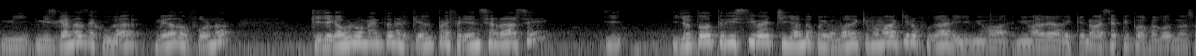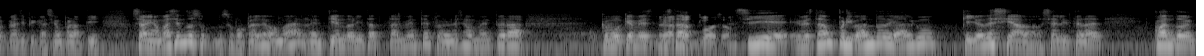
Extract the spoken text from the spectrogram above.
mi- mis ganas de jugar Medal of Honor que llegaba un momento en el que él prefería encerrarse y, y yo todo triste iba chillando con mi mamá de que mamá quiero jugar y mi, mamá- mi madre era de que no, ese tipo de juegos no son clasificación para ti. O sea, mi mamá haciendo su, su papel de mamá, la entiendo ahorita totalmente, pero en ese momento era como que me, me. Sí, eh, me estaban privando de algo que yo deseaba, o sea, literal. Cuando,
